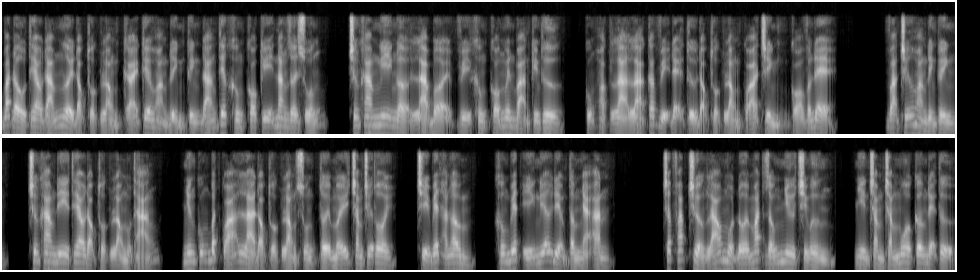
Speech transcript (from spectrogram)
bắt đầu theo đám người đọc thuộc lòng cái kêu hoàng đình kinh đáng tiếc không có kỹ năng rơi xuống. Trương kham nghi ngờ là bởi vì không có nguyên bản kim thư, cũng hoặc là là các vị đệ tử đọc thuộc lòng quá trình có vấn đề. Vạn chữ hoàng đình kinh, trương kham đi theo đọc thuộc lòng một tháng, nhưng cũng bất quá là đọc thuộc lòng xuống tới mấy trăm chữ thôi chỉ biết hắn âm, không biết ý nghĩa điểm tâm nhà ăn. Chấp pháp trưởng lão một đôi mắt giống như chim ưng, nhìn chằm chằm mua cơm đệ tử,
